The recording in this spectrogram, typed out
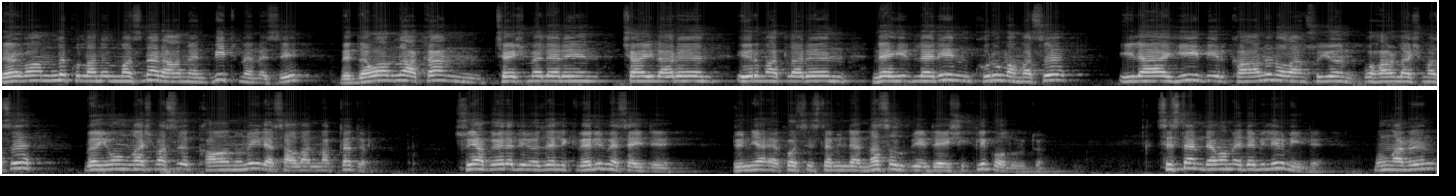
devamlı kullanılmasına rağmen bitmemesi ve devamlı akan çeşmelerin, çayların, ırmakların, nehirlerin kurumaması ilahi bir kanun olan suyun buharlaşması ve yoğunlaşması kanunu ile sağlanmaktadır. Suya böyle bir özellik verilmeseydi dünya ekosisteminde nasıl bir değişiklik olurdu? Sistem devam edebilir miydi? Bunların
